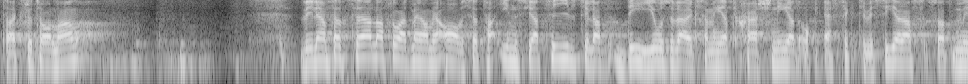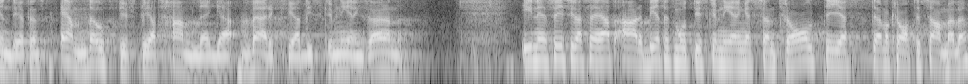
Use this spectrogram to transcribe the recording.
Tack fru talman. William Petzell har frågat mig om jag avser ta initiativ till att DOs verksamhet skärs ned och effektiviseras så att myndighetens enda uppgift blir att handlägga verkliga diskrimineringsärenden. Inledningsvis vill jag säga att arbetet mot diskriminering är centralt i ett demokratiskt samhälle.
